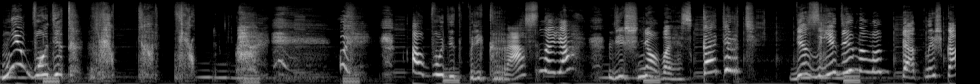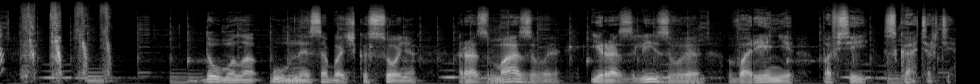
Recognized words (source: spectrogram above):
не будет. Будет прекрасная вишневая скатерть без единого пятнышка. Думала умная собачка Соня, размазывая и разлизывая варенье по всей скатерти.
